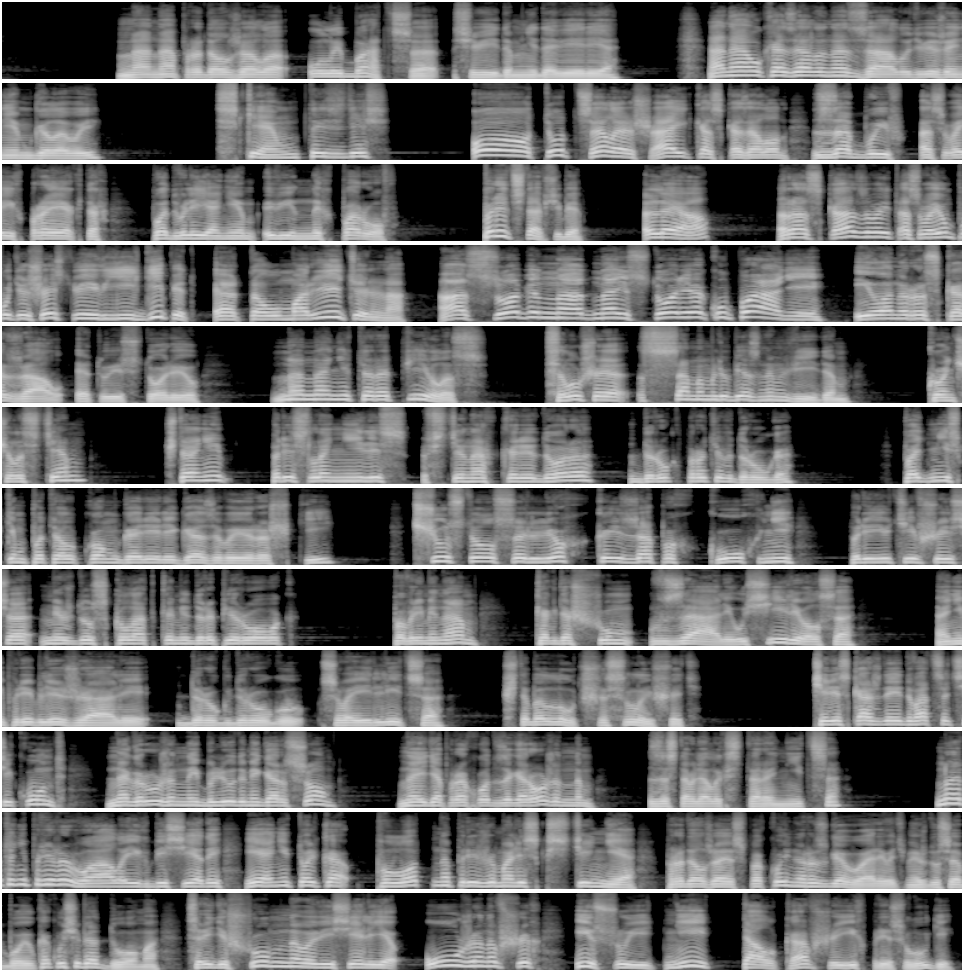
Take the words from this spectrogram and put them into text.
Нана продолжала улыбаться с видом недоверия. Она указала на залу движением головы. «С кем ты здесь?» «О, тут целая шайка», — сказал он, забыв о своих проектах под влиянием винных паров. «Представь себе, Лео рассказывает о своем путешествии в Египет. Это уморительно. Особенно одна история купаний». И он рассказал эту историю. Но она не торопилась, слушая с самым любезным видом. Кончилось тем, что они прислонились в стенах коридора друг против друга. Под низким потолком горели газовые рожки, чувствовался легкий запах кухни, приютившийся между складками драпировок. По временам, когда шум в зале усиливался, Они приближали друг к другу свои лица, чтобы лучше слышать. Через каждые двадцать секунд, нагруженный блюдами гарсом, найдя проход загороженным, заставлял их сторониться. Но это не прерывало их беседы, и они только плотно прижимались к стене, продолжая спокойно разговаривать между собою, как у себя дома, среди шумного веселья ужинавших и суетни, толкавшей их прислуги.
